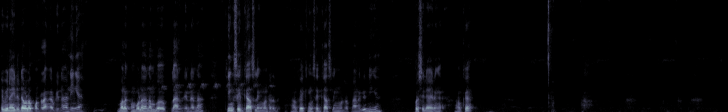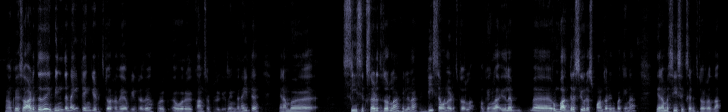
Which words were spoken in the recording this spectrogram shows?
மேபி நைட்டு டெவலப் பண்ணுறாங்க அப்படின்னா நீங்கள் வழக்கம் போல் நம்ம பிளான் என்னென்னா கிங் சைட் கேஸ்லிங் பண்ணுறது ஓகே கிங் சைட் கேஸ்லிங் பண்ணுற பிளானுக்கு நீங்கள் ப்ரொசீட் ஆகிடுங்க ஓகே ஓகே ஸோ அடுத்தது இப்போ இந்த நைட் எங்கே எடுத்துகிட்டு வர்றது அப்படின்றது ஒரு ஒரு கான்செப்ட் இருக்குது ஸோ இந்த நைட்டை நம்ம சி சிக்ஸும் எடுத்துகிட்டு வரலாம் இல்லைனா டி செவனும் எடுத்துகிட்டு வரலாம். ஓகேங்களா இதில் ரொம்ப அக்ரெசிவ் ரெஸ்பான்ஸ் அப்படின்னு பார்த்தீங்கன்னா இதை நம்ம சி சிக்ஸ் எடுத்துகிட்டு வர்றது தான்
